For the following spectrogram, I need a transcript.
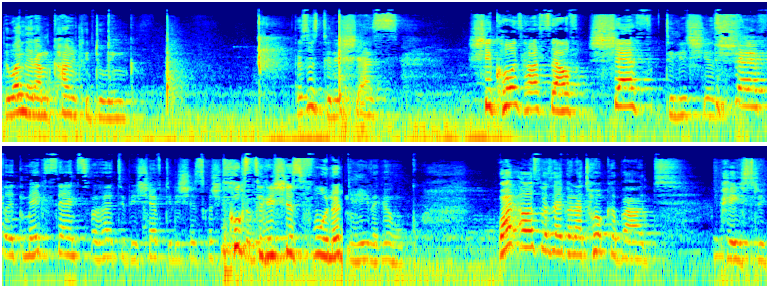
the one that i'm currently doing. This is delicious. She calls herself Chef Delicious. Chef. It makes sense for her to be Chef Delicious because she cooks delicious food. What else was I gonna talk about? Pastry.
